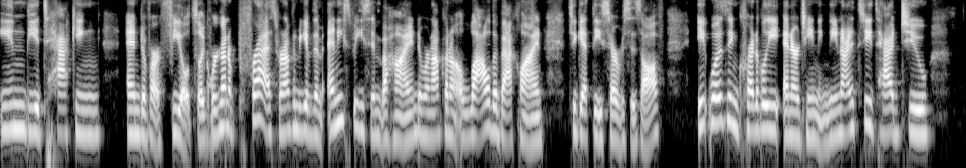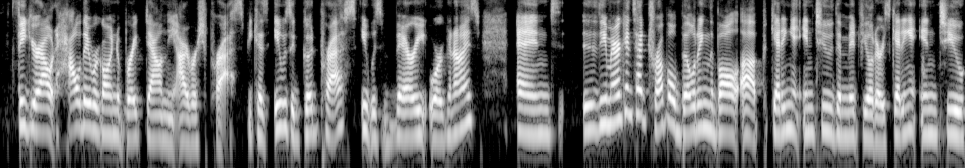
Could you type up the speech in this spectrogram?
in the attacking end of our field. So like we're going to press, we're not going to give them any space in behind and we're not going to allow the back line to get these services off. It was incredibly entertaining. The United States had to figure out how they were going to break down the Irish press because it was a good press. It was very organized and the Americans had trouble building the ball up, getting it into the midfielders, getting it into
